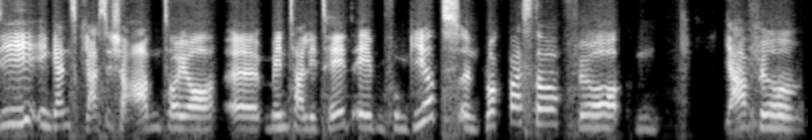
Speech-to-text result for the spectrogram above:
die in ganz klassischer Abenteuermentalität äh, eben fungiert. Ein Blockbuster für, hm, ja, für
